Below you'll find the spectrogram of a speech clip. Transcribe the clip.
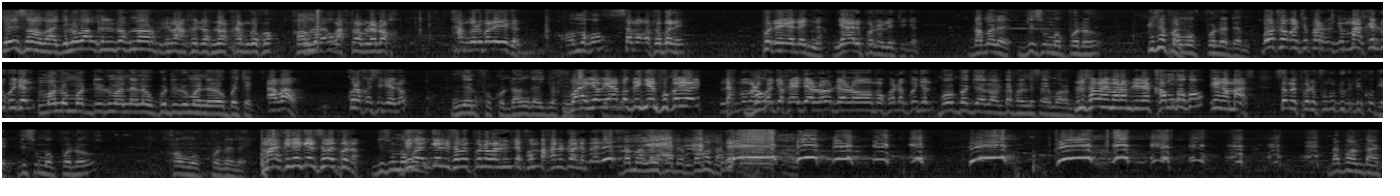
tey sama waa ji lu wànq di dox noor li wànq di dox noor xam nga ko xaw ma ko waxtoom la dox xam nga lu ma la yëgal xaw ma ko sama oto bële pëne ya dañ na ñaari pëne lañ ci jël dama ne gisuma pëne gisa pëne xaw pëne dem boo toogoon ci parking bi maas kenn du ko jël manuma di duma nelaw guddi duma nelaw bëccëg ah waaw ku la ko signaloo ñeent fukk dong ngay joxe. waaw yow yaa bëgg ñeent fukk yooyu. ndax bu ma la ko joxee delloo delloo ma ko da nga ko jël. boo bëggee loolu defal ni say morom. lu samay morom di def. xam nga ko. ki nga maas samay pëno fu mu dugg di ko génn. gisuma pëno xaw ma pëno ne. maas di nga génn samay pëno. gisuma ko di nga génn samay pëno wala ñu def fa mbaxana doole ba. dama lañ fa dem dafa dàq. dafa dàq.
